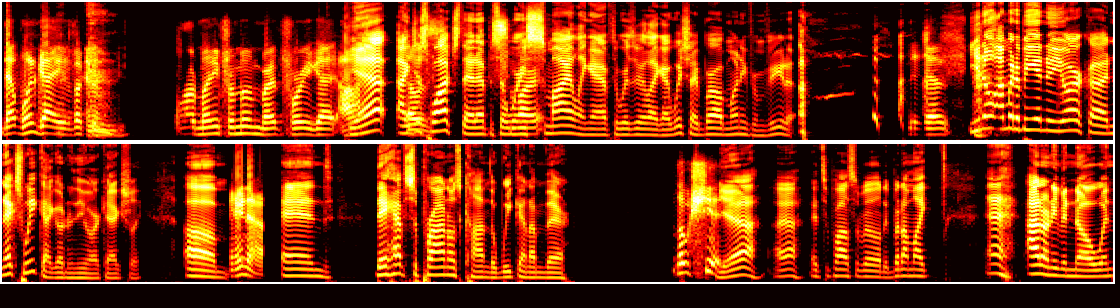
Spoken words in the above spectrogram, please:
that one guy fucking borrowed money from him right before he got. off. yeah, I That just watched that episode where he's smiling afterwards. They're like, I wish I borrowed money from Vito. You know, I'm going to be in New York uh, next week. I go to New York, actually. Um, Hey now. and they have Sopranos Con the weekend I'm there. No shit. Yeah, yeah, it's a possibility. But I'm like, eh, I don't even know when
